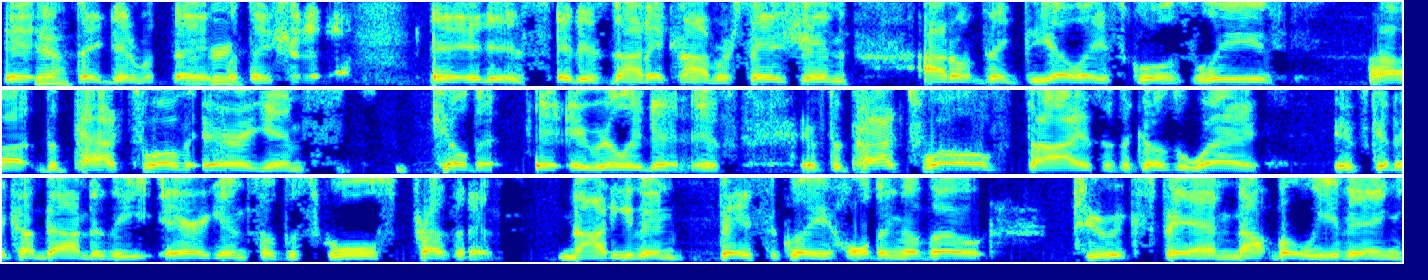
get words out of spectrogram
if yeah, they did what they what they should have done. It is it is not a conversation. I don't think the LA schools leave. Uh, the Pac-12 arrogance killed it. it. It really did. If if the Pac-12 dies, if it goes away, it's going to come down to the arrogance of the school's presidents, not even basically holding a vote to expand, not believing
